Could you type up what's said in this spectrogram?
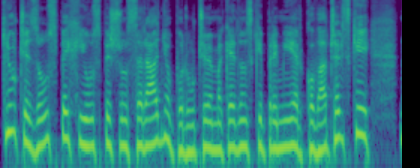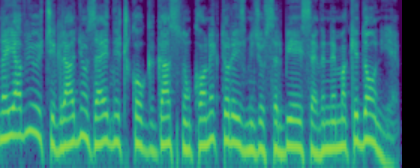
ključ je za uspeh i uspešnu saradnju, poručuje makedonski premijer Kovačevski, najavljujući gradnju zajedničkog gasnog konektora između Srbije i Severne Makedonije.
